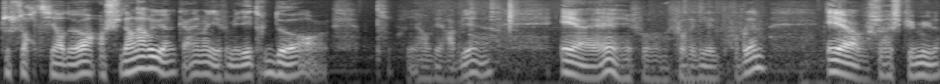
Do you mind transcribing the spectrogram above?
tout sortir dehors. je suis dans la rue, hein, carrément. Je mets des trucs dehors. on verra bien. Hein. Et il faut, régler le problème. Et je cumule,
